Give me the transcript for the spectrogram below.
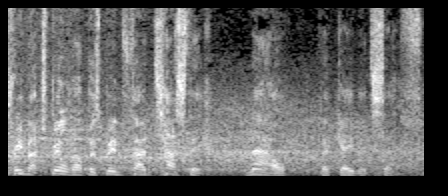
pre-match build-up has been fantastic. Now, the game itself.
